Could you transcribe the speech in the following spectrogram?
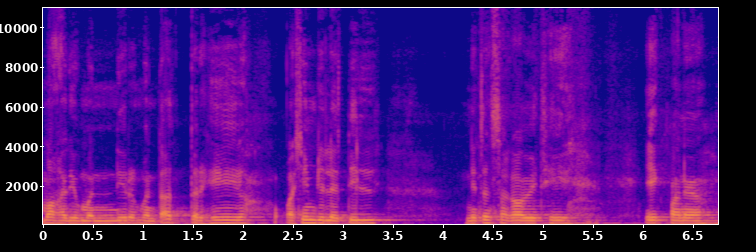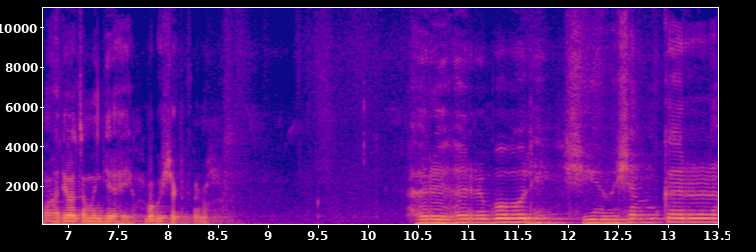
महादेव मंदिर म्हणतात. तर हे वाशिम जिल्ह्यातील नेतनसागाव येथे एक पाण्या महादेवाचं मंदिर आहे. बघू शकता तुम्ही. हर हर बोले शिवशंकर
